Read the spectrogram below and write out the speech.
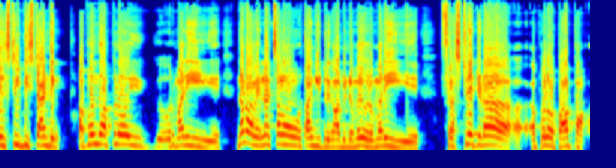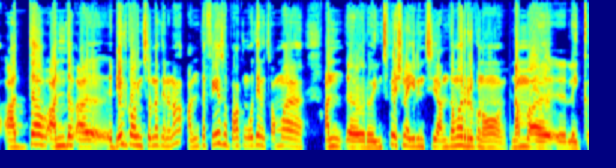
இல் ஸ்டில் பி ஸ்டாண்டிங் அப்போ வந்து அப்போலோ ஒரு மாதிரி என்னடா அவன் என்னாச்சாலும் தாங்கிட்டு இருக்கான் அப்படின்ற மாதிரி ஒரு மாதிரி ஃப்ரஸ்ட்ரேட்டடா அப்போலோ பார்ப்பான். அத அந்த டேவிட் காகின் சொன்னது என்னன்னா அந்த ஃபேஸை பார்க்கும்போது எனக்கு செம்ம அந்த ஒரு இன்ஸ்பிரேஷனா இருந்துச்சு. அந்த மாதிரி இருக்கணும். நம்ம லைக்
